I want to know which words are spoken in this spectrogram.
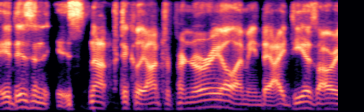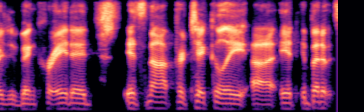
it isn't it's not particularly entrepreneurial. I mean the idea has already been created. It's not particularly uh, it but it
